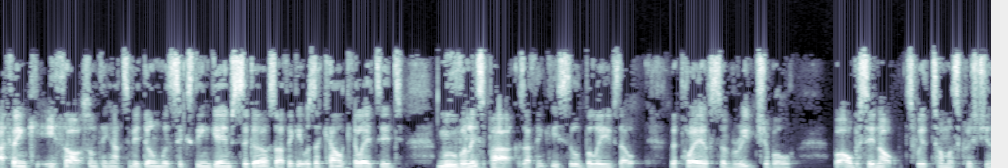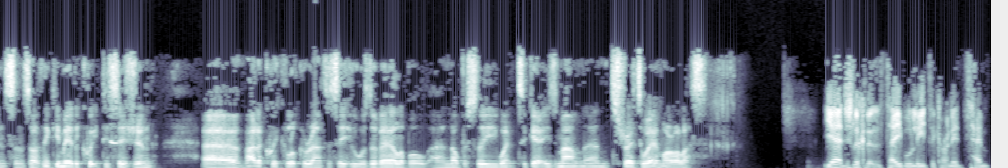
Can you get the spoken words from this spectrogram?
I think he thought something had to be done with 16 games to go. So I think it was a calculated move on his part because I think he still believes that the playoffs are reachable, but obviously not with Thomas Christiansen. So I think he made a quick decision, uh, had a quick look around to see who was available, and obviously went to get his man um, straight away, more or less. Yeah, just looking at the table, Leeds are currently in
